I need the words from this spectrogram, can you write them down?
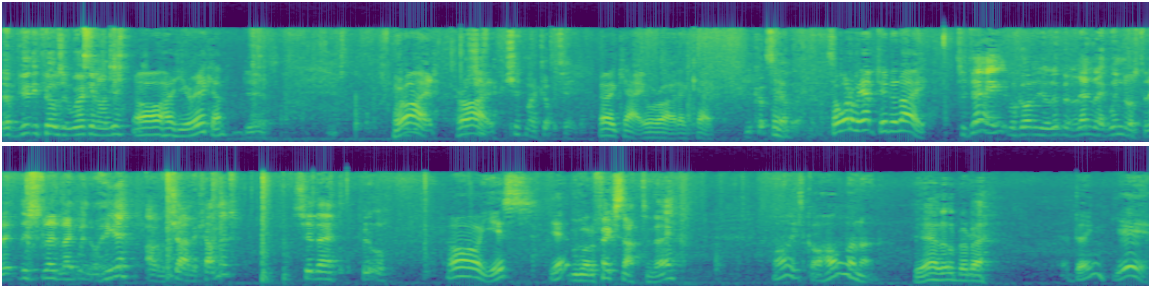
the beauty pills are working on you. Oh, you reckon? Yes. Right, right. Shift, shift my cup of tea. Okay, all right, okay. Your cup tea. So what are we up to today? Today, we're going to do a little bit of lead light windows today. This lead light window here, out of a china cabinet. See there, little. Oh, yes. Yeah. We're going to fix that today. Oh, he's got a hole in it. Yeah, a little bit of a. A ding. Yeah.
